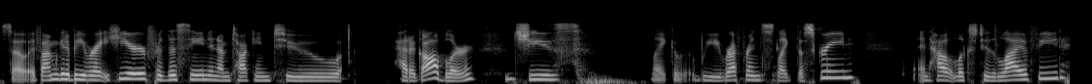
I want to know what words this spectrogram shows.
so if I'm going to be right here for this scene and I'm talking to Hedda Gabler, mm. she's like we reference like the screen and how it looks to the live feed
